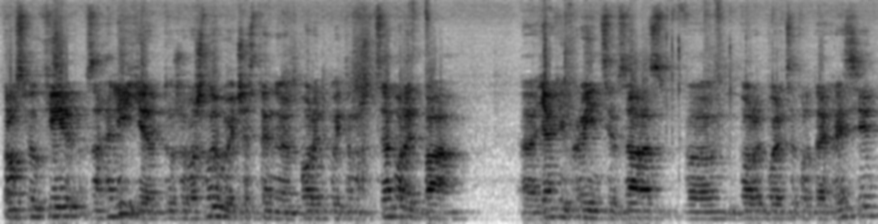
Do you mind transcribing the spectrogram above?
Профспілки взагалі є дуже важливою частиною боротьби, тому що це боротьба е, як і українців зараз борються проти агресії,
